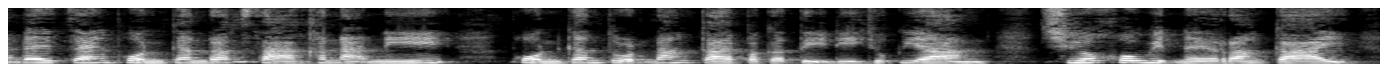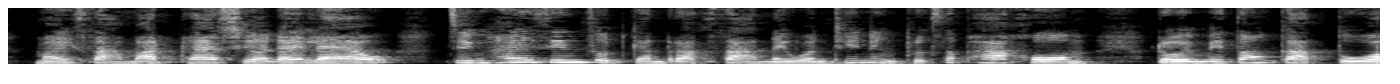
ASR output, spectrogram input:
ทย์ได้แจ้งผลการรักษาขณะนี้ ผลการตรวจร่างกายปกติดีทุกอย่าง เชื้อโควิดในร่างกาย ไม่สามารถแพร่เชื้อได้แล้ว จึงให้สิ้นสุดการรักษาในวันที่ 1 พฤษภาคม โดยไม่ต้องกักตัว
